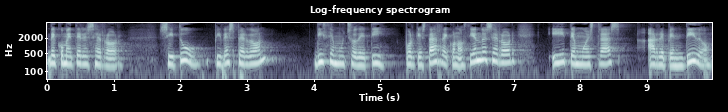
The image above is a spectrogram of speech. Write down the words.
de cometer ese error. Si tú pides perdón, dice mucho de ti, porque estás reconociendo ese error y te muestras arrepentido.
